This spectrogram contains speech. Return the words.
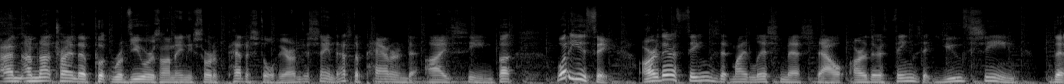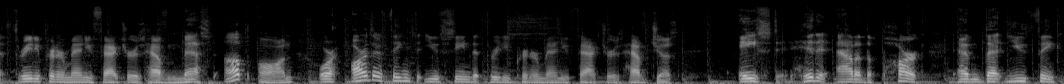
am not trying to put reviewers on any sort of pedestal here. I'm just saying that's the pattern that I've seen. But what do you think? Are there things that my list messed out? Are there things that you've seen that 3D printer manufacturers have messed up on? Or are there things that you've seen that 3D printer manufacturers have just aced it, hit it out of the park, and that you think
